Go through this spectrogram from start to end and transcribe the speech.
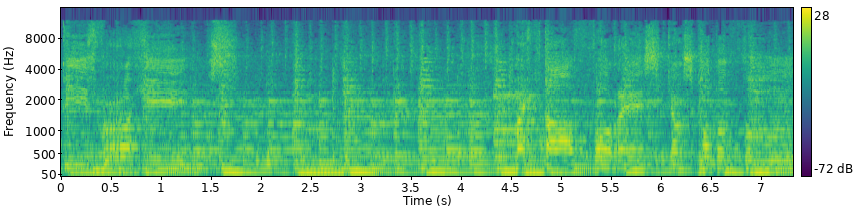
της βροχής. φορές κι αν σκοτωθούν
